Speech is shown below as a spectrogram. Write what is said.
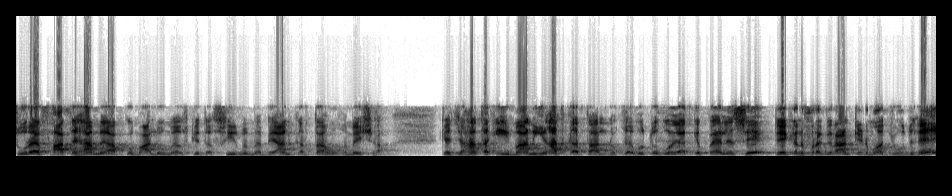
سورہ فاتحہ میں آپ کو معلوم ہے، اس کی تفسیر میں میں بیان کرتا ہوں ہمیشہ کہ جہاں تک ایمانیات کا تعلق ہے، وہ تو گویا کہ پہلے سے ٹیکن فار گرانٹیڈ موجود ہیں۔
